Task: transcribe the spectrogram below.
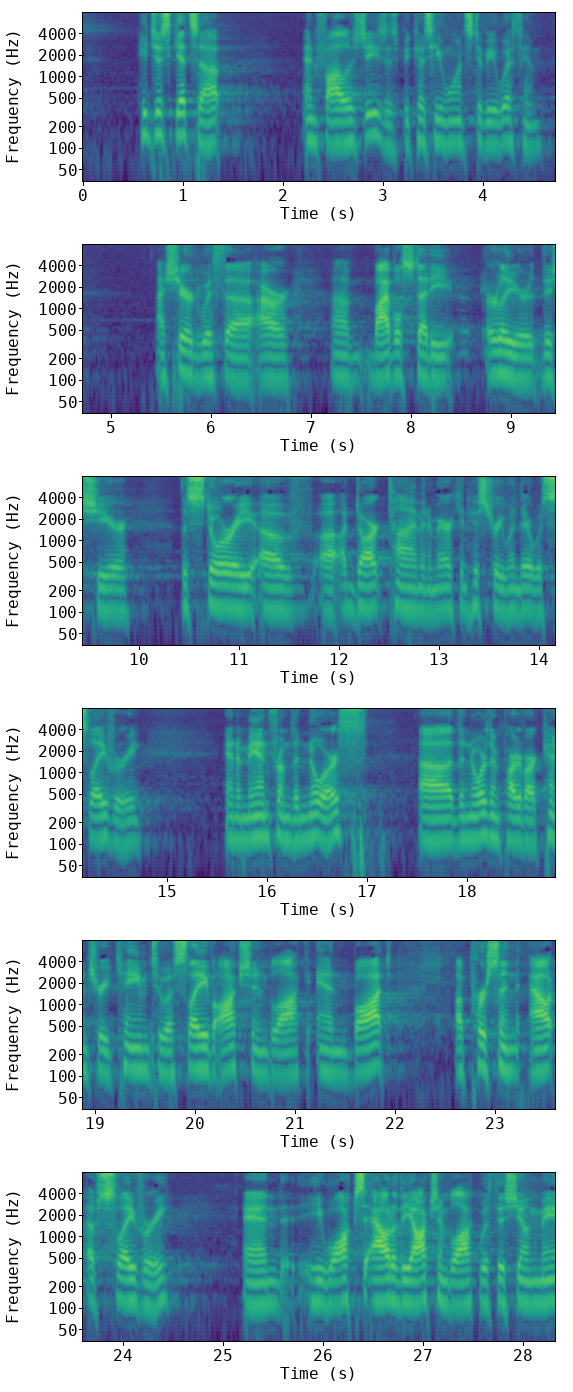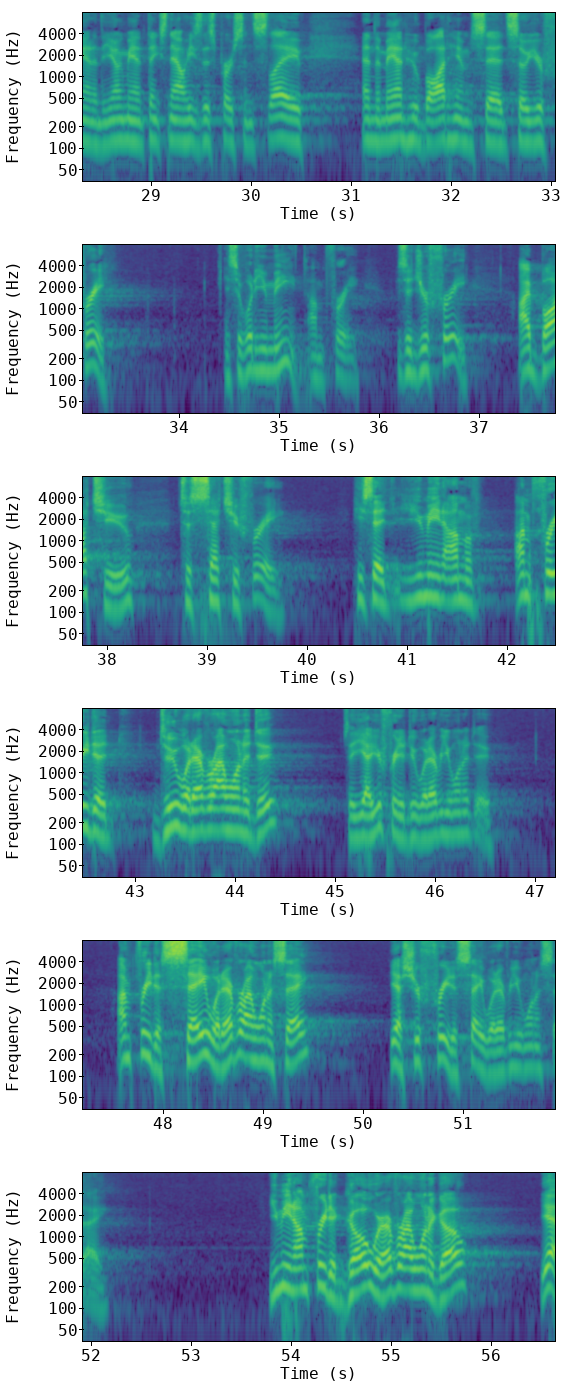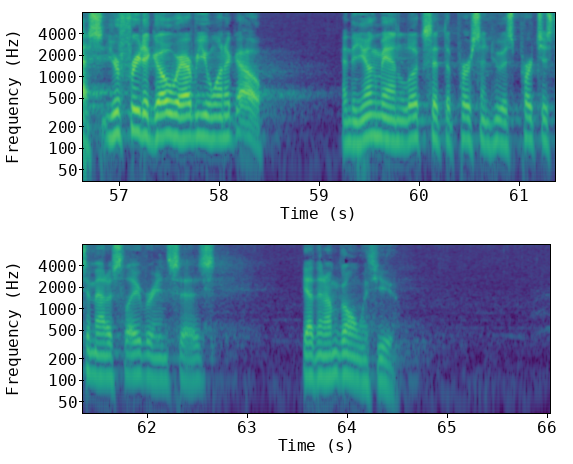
He just gets up and follows Jesus because he wants to be with him. I shared with uh, our uh, Bible study earlier this year the story of uh, a dark time in American history when there was slavery, and a man from the north uh, the northern part of our country, came to a slave auction block and bought a person out of slavery. And he walks out of the auction block with this young man, and the young man thinks now he's this person's slave. And the man who bought him said, So you're free. He said, What do you mean I'm free? He said, You're free. I bought you to set you free. He said, You mean I'm, a, I'm free to do whatever I want to do? He said, Yeah, you're free to do whatever you want to do. I'm free to say whatever I want to say? Yes, you're free to say whatever you want to say. You mean I'm free to go wherever I want to go? Yes, you're free to go wherever you want to go. And the young man looks at the person who has purchased him out of slavery and says, Yeah, then I'm going with you.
